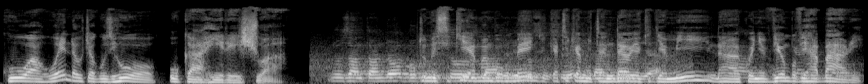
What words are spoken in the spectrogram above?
kuwa huenda uchaguzi huo ukaahirishwa. Tumesikia mambo mengi katika mitandao ya kijamii na kwenye vyombo vya habari.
